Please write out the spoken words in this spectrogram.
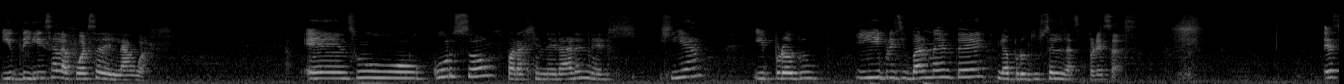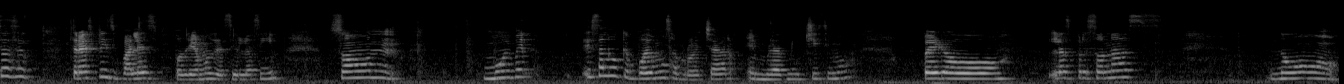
y utiliza la fuerza del agua. En su curso para generar energía y, y principalmente la producen las presas. Estas tres principales, podríamos decirlo así, son muy es algo que podemos aprovechar en verdad muchísimo, pero las personas no,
